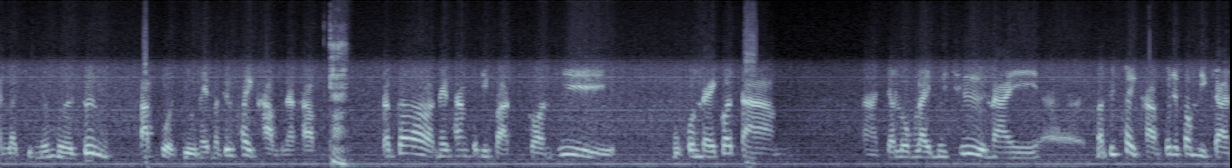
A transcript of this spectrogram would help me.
นลายพิมพ์นิ้วมือ ซึ่งปรากฏอยู่ในบันทึกค่อยคำนะครับค่ะแล้วก็ในทางปฏิบัติก่อนที่บุคคลใดก็ตาม อาจจะลงลายมือชื่อในบันทึกถ้อยคำก็จะต้องมีการ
